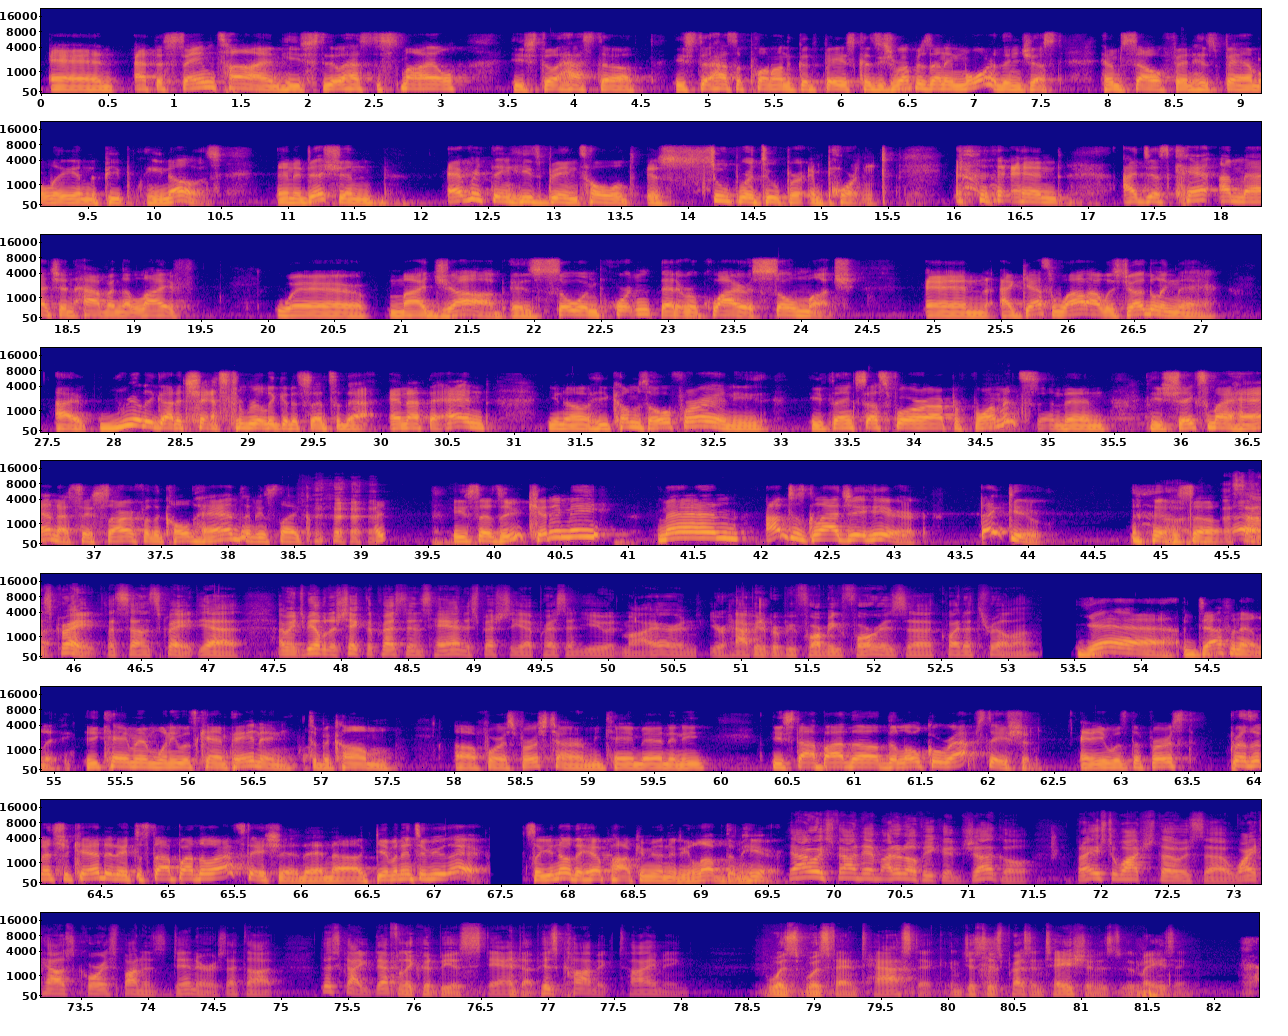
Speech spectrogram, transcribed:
And at the same time, he still has to smile. He still has to he still has to put on a good face because he's representing more than just himself and his family and the people he knows. In addition, everything he's being told is super duper important. and I just can't imagine having a life where my job is so important that it requires so much. And I guess while I was juggling there, I really got a chance to really get a sense of that. And at the end, you know, he comes over and he he thanks us for our performance, and then he shakes my hand. I say sorry for the cold hand, and he's like, he says, "Are you kidding me, man? I'm just glad you're here. Thank you." so That sounds great. That sounds great. Yeah. I mean, to be able to shake the president's hand, especially a president you admire and you're happy to be performing for, is uh, quite a thrill, huh? Yeah, definitely. He came in when he was campaigning to become uh, for his first term. He came in and he he stopped by the the local rap station, and he was the first presidential candidate to stop by the rap station and uh, give an interview there. So you know the hip hop community loved him here. Yeah, I always found him. I don't know if he could juggle, but I used to watch those uh, White House Correspondents' dinners. I thought this guy definitely could be a stand-up. His comic timing was was fantastic, and just his presentation is amazing.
